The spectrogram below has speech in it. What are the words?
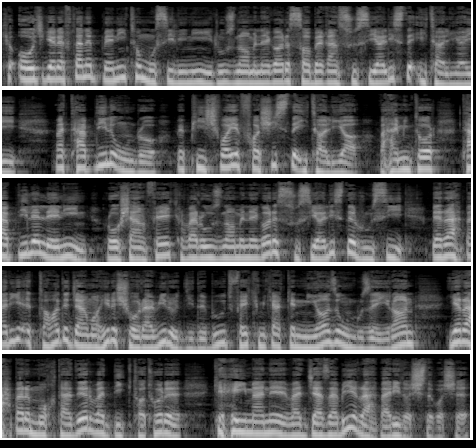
که اوج گرفتن بنیتو موسولینی روزنامه نگار سابقا سوسیالیست ایتالیایی و تبدیل اون رو به پیشوای فاشیست ایتالیا و همینطور تبدیل لنین روشنفکر و روزنامه نگار سوسیالیست روسی به رهبری اتحاد جماهیر شوروی رو دیده بود فکر می‌کرد که نیاز اون روز ایران یه رهبر مقتدر و دیکتاتوره که حیمنه و جذبه رهبری داشته باشه.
